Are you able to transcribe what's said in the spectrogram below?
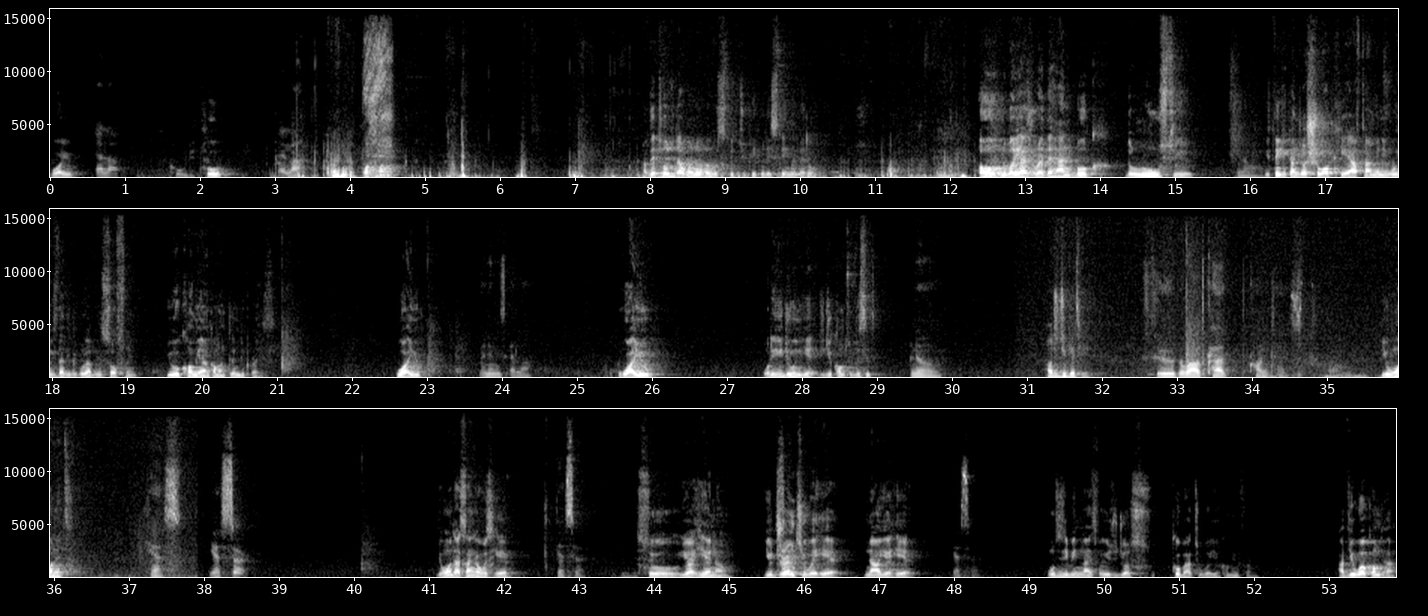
Who are you? Ella. Who? Ella. What's funny? Have they told you that whenever we speak to people, they stay in the middle? Mm. Oh, nobody has read the handbook, the rules to you. No. You think you can just show up here after many weeks that the people have been suffering? You will come here and come and claim the prize. Who are you? My name is Ella. Who are you? What are you doing here? Did you come to visit? No. How did you get here? Through the wildcat contest. You won it. Yes. Yes, sir. The one that sang I was here. Yes, sir. So you're here now. You dreamt you were here. Now you're here. Yes, sir. Wouldn't it be nice for you to just go back to where you're coming from? Have you welcomed her?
